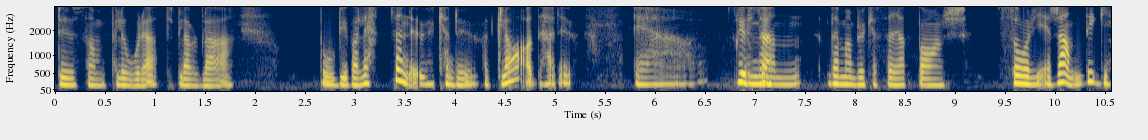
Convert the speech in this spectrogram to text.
du som förlorat bla bla bla borde ju vara ledsen nu. Kan du vara glad här nu? Eh. Men där man brukar säga att barns sorg är randig.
